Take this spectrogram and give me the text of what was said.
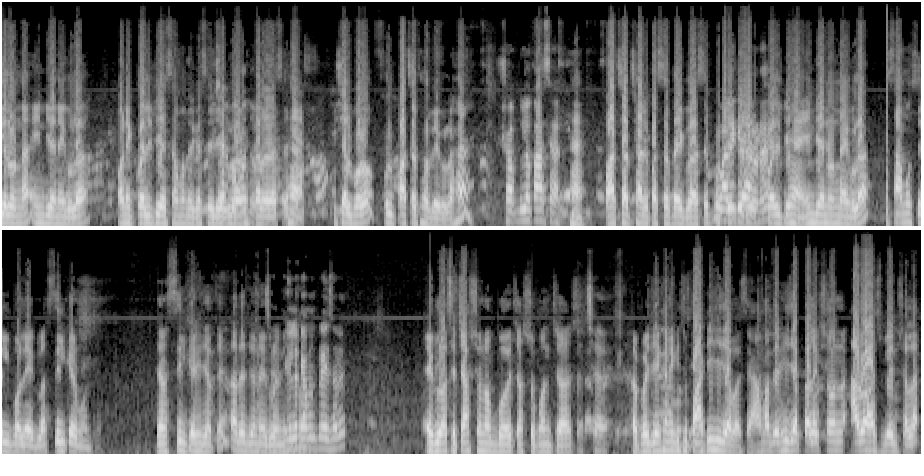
গেল না ইন্ডিয়ান এগুলা। অনেক কোয়ালিটি আছে আমাদের কাছে যেগুলো তো? কালার আছে। হ্যাঁ বিশাল বড় ফুল পাঁচ হাত হবে এগুলো হ্যাঁ? সবগুলো পাঁচ হাত? হ্যাঁ পাঁচ হাত সাড়ে পাঁচ হাত এগুলো আছে। প্রত্যেকটা কোয়ালিটি হ্যাঁ ইন্ডিয়ান ওনা এগুলা। সামু সিল্ক বলে এগুলা সিল্কের মধ্যে। যারা সিল্কের হিসাবে তাদের জন্য এগুলো এগুলো কেমন প্রাইস হবে? এগুলো আছে চারশো নব্বই চারশো পঞ্চাশ। আচ্ছা। তারপরে যেখানে কিছু পার্টি হিজাব আছে আমাদের হিজাব কালেকশন আরও আসবে ইনশাল্লাহ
